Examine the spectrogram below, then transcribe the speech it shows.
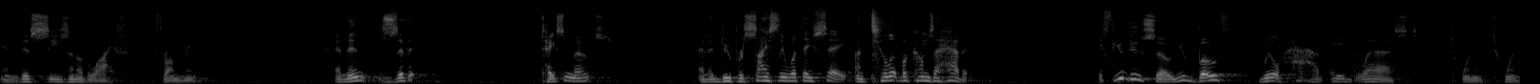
in this season of life from me? And then zip it, take some notes, and then do precisely what they say until it becomes a habit. If you do so, you both will have a blessed 2020.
